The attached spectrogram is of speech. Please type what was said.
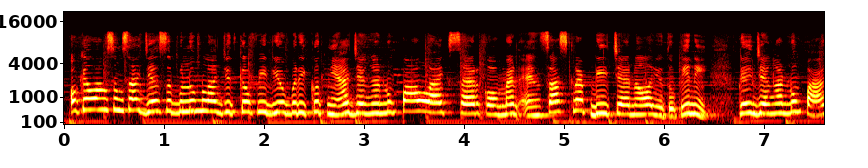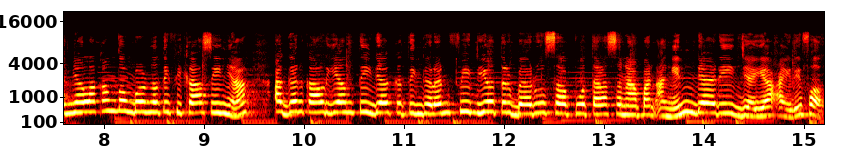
Oke langsung saja sebelum lanjut ke video berikutnya jangan lupa like, share, komen, and subscribe di channel youtube ini. Dan jangan lupa nyalakan tombol notifikasinya agar kalian tidak ketinggalan video terbaru seputar senapan angin dari Jaya Air Rifle.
